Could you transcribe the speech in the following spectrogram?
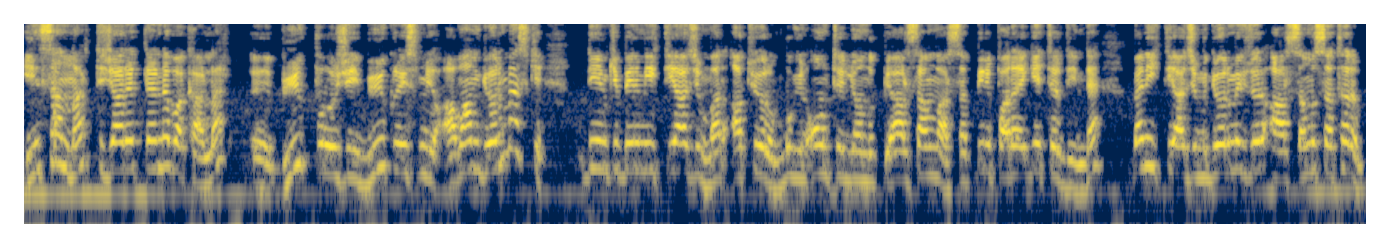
insanlar ticaretlerine bakarlar. E, büyük projeyi, büyük resmi avam görmez ki. Diyelim ki benim ihtiyacım var. Atıyorum bugün 10 trilyonluk bir arsam varsa biri paraya getirdiğinde ben ihtiyacımı görmek üzere arsamı satarım.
